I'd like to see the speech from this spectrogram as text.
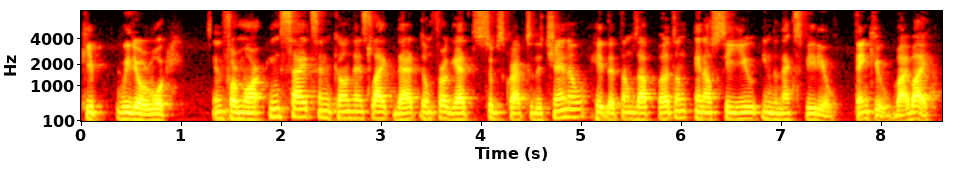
keep with your work. And for more insights and contents like that, don't forget to subscribe to the channel, hit the thumbs up button, and I'll see you in the next video. Thank you. Bye bye.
